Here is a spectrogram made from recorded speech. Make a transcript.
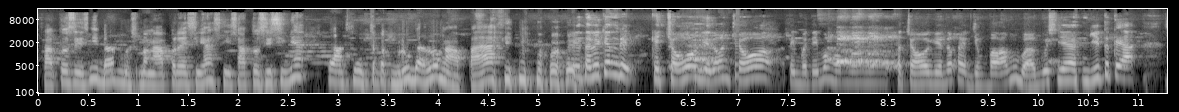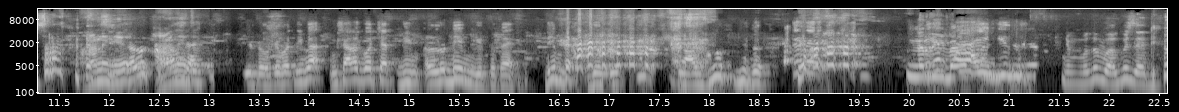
Satu sisi bagus mengapresiasi, satu sisinya langsung cepet berubah. Lu ngapain? Iya, tapi kan di- kayak cowok gitu kan cowok tiba-tiba ngomong ke cowok gitu kayak jempol kamu bagus ya. Gitu kayak serem. Aneh ya, aneh nggak tuh. Gitu tiba-tiba misalnya gue chat dim lu dim gitu kayak dim bagus gitu. Ngeri Dia banget. gitu. Jempol tuh bagus ya dia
